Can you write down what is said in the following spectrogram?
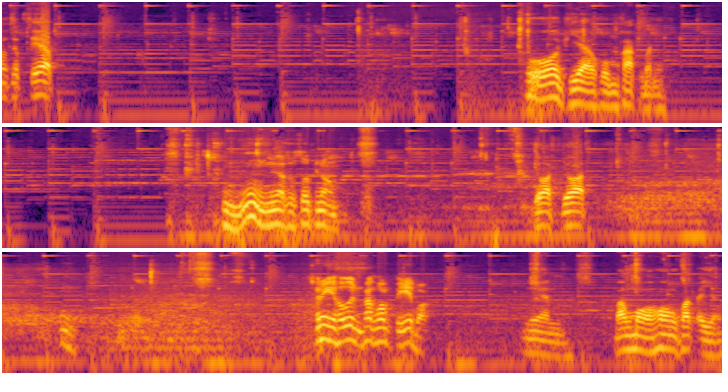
วแซ่บๆ โอ้ยเพียขมคักบัดนี้อืมเนื้อสดๆพี่น้อง ยอดยอดอันนี้เขาเอิ้นพักความเป๊ะบ่แม่นบางหมอห้องพักอะไรหยัง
